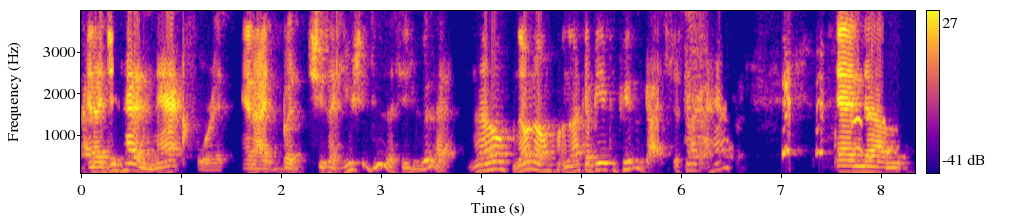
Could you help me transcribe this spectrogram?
and I just had a knack for it. And I, but she's like, "You should do this. You're good at it." No, no, no. I'm not going to be a computer guy. It's just not going to happen. and um,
